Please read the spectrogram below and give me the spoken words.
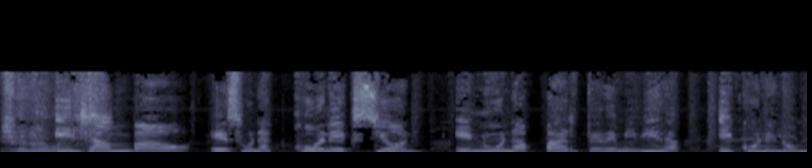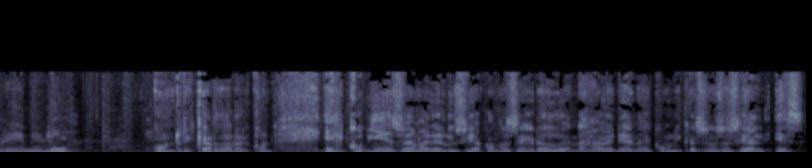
Suena Y. Chambao es una conexión en una parte de mi vida y con el hombre de mi vida. Con Ricardo Alarcón. El comienzo de María Lucía cuando se gradúa en la Javeriana de Comunicación Social es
